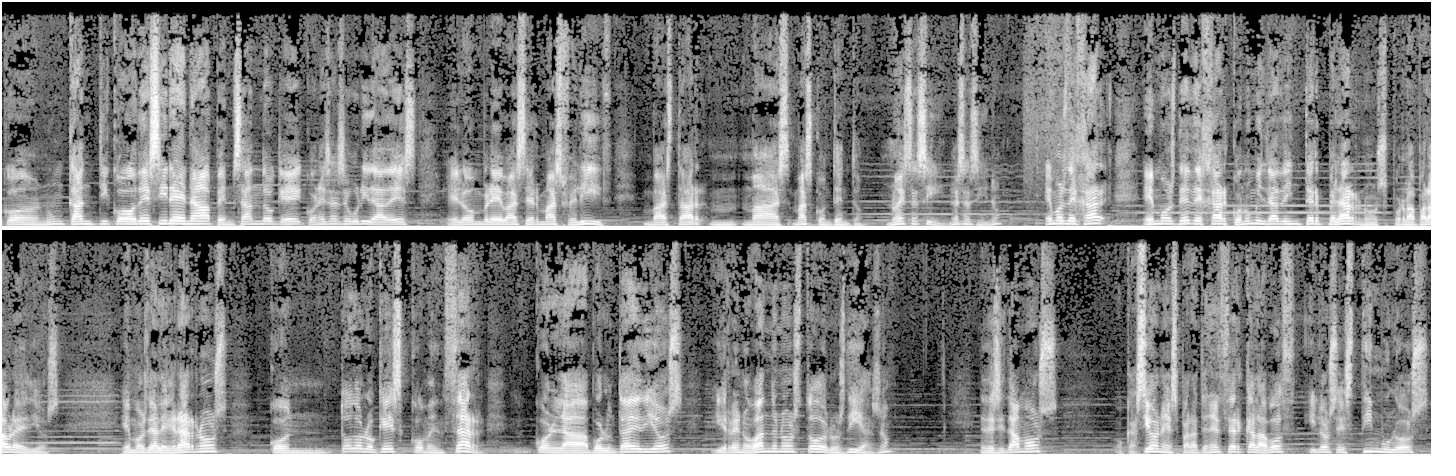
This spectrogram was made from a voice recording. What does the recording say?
con un cántico de sirena pensando que con esas seguridades el hombre va a ser más feliz, va a estar más, más contento. No es así, no es así, ¿no? Hemos, dejar, hemos de dejar con humildad de interpelarnos por la palabra de Dios. Hemos de alegrarnos con todo lo que es comenzar con la voluntad de Dios y renovándonos todos los días, ¿no? Necesitamos ocasiones para tener cerca la voz y los estímulos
